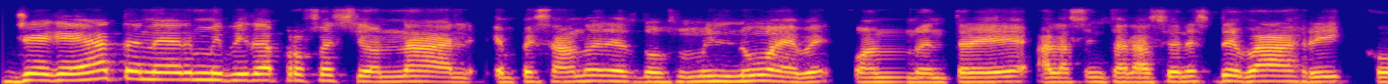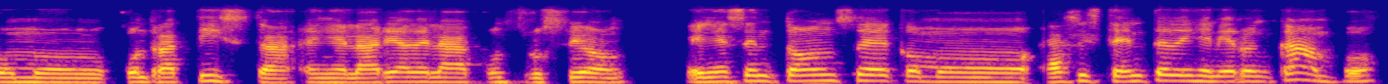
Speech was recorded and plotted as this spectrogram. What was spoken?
Llegué a tener mi vida profesional empezando en el 2009, cuando entré a las instalaciones de Barry como contratista en el área de la construcción. En ese entonces como asistente de ingeniero en campo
